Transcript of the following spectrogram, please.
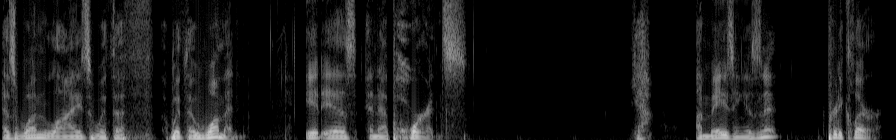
as one lies with a with a woman. It is an abhorrence." Yeah, amazing, isn't it? Pretty clear.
